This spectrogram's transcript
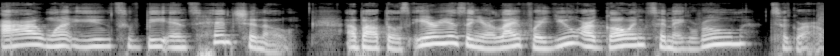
I want you to be intentional about those areas in your life where you are going to make room to grow.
